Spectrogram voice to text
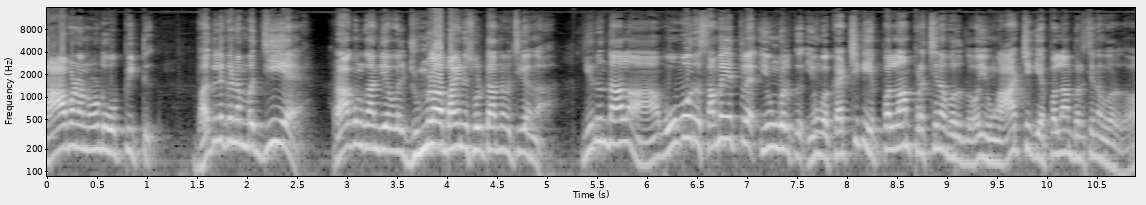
ராவணனோடு ஒப்பிட்டு. பதிலுக்கு நம்ம ஜிய ராகுல் காந்தி அவர்கள் ஜும்லா பாய்னு சொல்லிட்டாருன்னு வச்சுக்கோங்க. இருந்தாலும் ஒவ்வொரு சமயத்தில் இவங்களுக்கு இவங்க கட்சிக்கு எப்பெல்லாம் பிரச்சனை வருதோ இவங்க ஆட்சிக்கு எப்பெல்லாம் பிரச்சனை வருதோ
